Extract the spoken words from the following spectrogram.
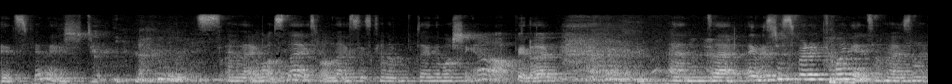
it's finished. and then what's next? Well, next is kind of doing the washing up, you know. And uh, it was just really poignant to her. I was like,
